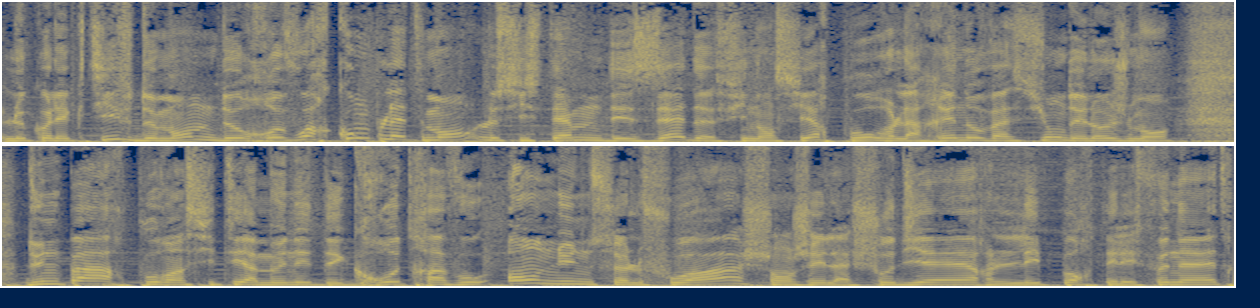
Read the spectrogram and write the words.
le collectif demande de revoir complètement le système des aides financières pour la rénovation des logements. D'une part, pour inciter à mener des gros travaux en une seule fois, changer la chaudière, les portes et les fenêtres,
